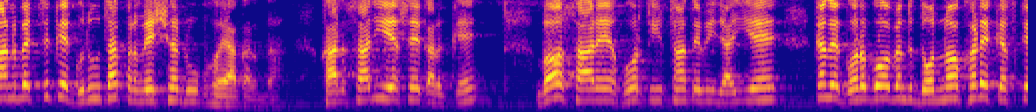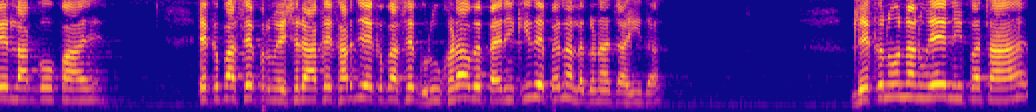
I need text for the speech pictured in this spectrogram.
ਮਨ ਵਿੱਚ ਕਿ ਗੁਰੂ ਤਾਂ ਪਰਮੇਸ਼ਰ ਰੂਪ ਹੋਇਆ ਕਰਦਾ। ਖਾਲਸਾ ਜੀ ਐਸੇ ਕਰਕੇ ਬਹੁਤ ਸਾਰੇ ਹੋਰ ਤੀਰਥਾਂ ਤੇ ਵੀ ਜਾਈਏ। ਕਹਿੰਦੇ ਗੁਰ ਗੋਬਿੰਦ ਦੋਨੋਂ ਖੜੇ ਕਿਸਕੇ ਲਾਗੋ ਪਾਏ? ਇੱਕ ਪਾਸੇ ਪਰਮੇਸ਼ਰ ਆ ਕੇ ਖੜ ਜੇ, ਇੱਕ ਪਾਸੇ ਗੁਰੂ ਖੜਾ ਹੋਵੇ, ਪੈਰੀ ਕਿਹਦੇ ਪਹਿਲਾਂ ਲੱਗਣਾ ਚਾਹੀਦਾ? ਲੇਕਿਨ ਉਹਨਾਂ ਨੂੰ ਇਹ ਨਹੀਂ ਪਤਾ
